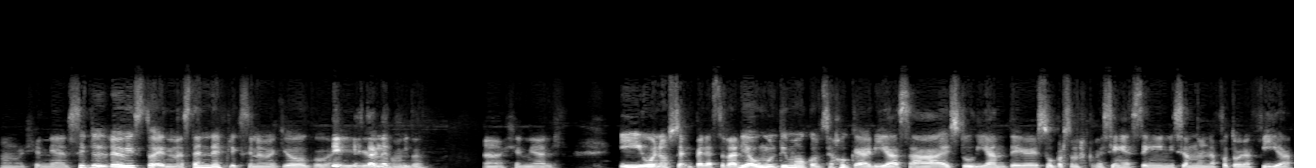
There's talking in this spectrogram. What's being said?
Ah, genial. Sí, lo, he visto, en, está en Netflix, si no me equivoco. Sí, está en Netflix. Ah, genial. Y bueno, para cerrar ya un último consejo que darías a estudiantes o personas que recién estén iniciando en la fotografía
